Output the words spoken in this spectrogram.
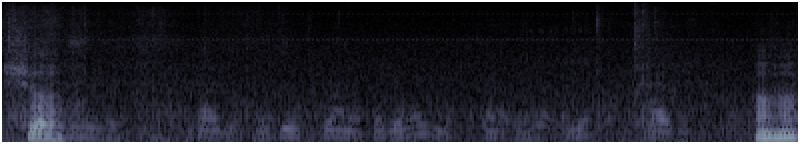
Еще раз. Ага.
